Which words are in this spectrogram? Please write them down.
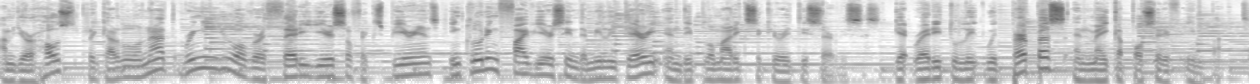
I'm your host, Ricardo Donat, bringing you over 30 years of experience, including five years in the military and diplomatic security services. Get ready to lead with purpose and make a positive impact.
